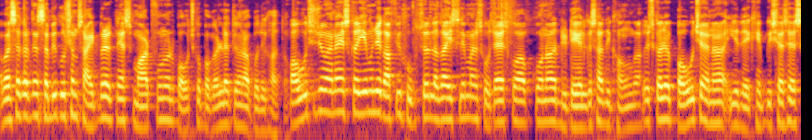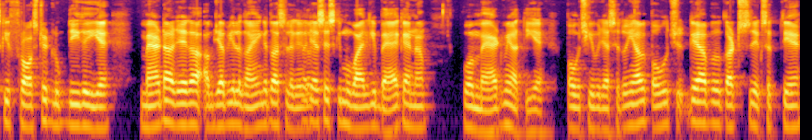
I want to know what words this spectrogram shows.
अब ऐसा करते हैं, सभी कुछ हम साइड पर रखते हैं स्मार्टफ़ोन और पाउच को पकड़ लेते हैं और आपको दिखाता हूँ। पाउच जो है ना, इसका ये मुझे काफ़ी खूबसूरत लगा, इसलिए मैंने सोचा इसको आपको ना डिटेल के साथ दिखाऊँगा। तो इसका जो पाउच है ना, ये देखें, पीछे से इसकी फ्रॉस्टेड लुक दी गई है। मैट आ जाएगा। अब जब ये लगाएँगे तो ऐसा लगेगा जैसे इसकी मोबाइल की बैक है ना वो मैट में आती है पाउच की वजह से। तो यहाँ पे पाउच के आप कट्स देख सकते हैं।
